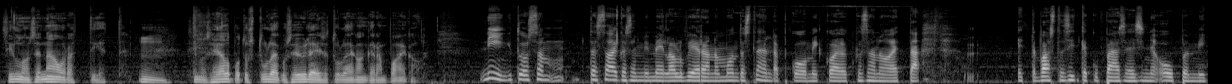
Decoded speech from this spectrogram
silloin se nauratti, että Mm. silloin se helpotus tulee, kun se yleisö tulee ekan kerran paikalle. Niin, tuossa tässä aikaisemmin meillä on ollut vieraana monta stand-up-koomikkoa, jotka sanoo, että, että vasta sitten kun pääsee sinne open mic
